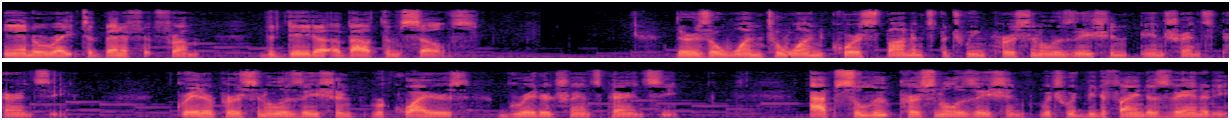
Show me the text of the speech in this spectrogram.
and a right to benefit from the data about themselves. There is a one-to-one correspondence between personalization and transparency. Greater personalization requires greater transparency. Absolute personalization, which would be defined as vanity,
